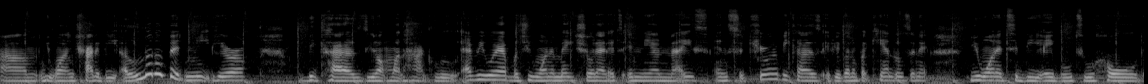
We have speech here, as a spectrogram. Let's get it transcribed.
Um, you want to try to be a little bit neat here because you don't want hot glue everywhere, but you want to make sure that it's in there nice and secure because if you're going to put candles in it, you want it to be able to hold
